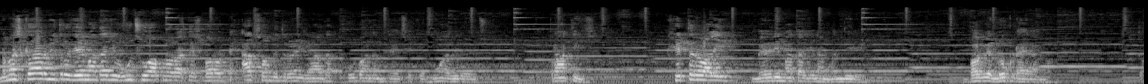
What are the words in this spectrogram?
નમસ્કાર મિત્રો, જય માતાજી. હું છું આપનો રાકેશ બારોટ આપ સૌ મિત્રોને જણાવતા ખૂબ આનંદ થાય છે કે હું આવી રહ્યો છું. પ્રાંતિજ ખેતરવાળી મેરડી માતાજીના મંદિરે ભવ્ય લોક ડાયરામાં તો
